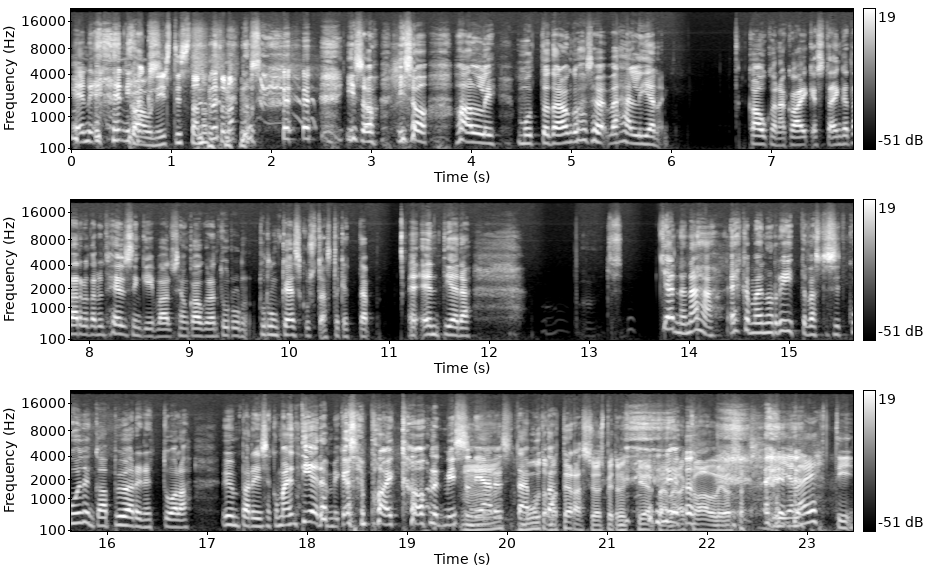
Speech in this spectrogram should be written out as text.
En, en Kauniisti sanottuna. No iso, iso halli, mutta tota, onkohan se vähän liian kaukana kaikesta. Enkä tarkoita nyt Helsinkiä, vaan se on kaukana Turun, Turun keskustasta, että en, en tiedä. Jännä nähdä. Ehkä mä en ole riittävästi sit kuitenkaan pyörinyt tuolla ympäriinsä, kun mä en tiedä, mikä se paikka on, että missä mm, ne järjestetään. Muutama mutta, terassi olisi pitänyt kiertää vielä kalliossa. Vielä ehtii.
